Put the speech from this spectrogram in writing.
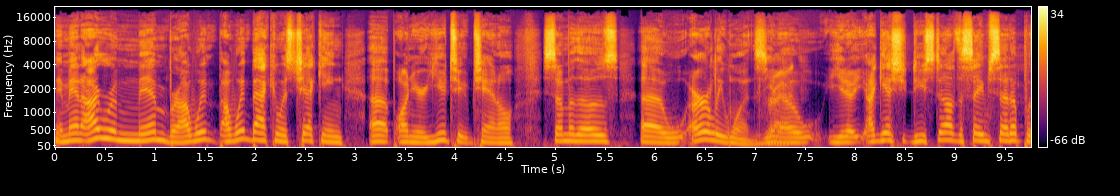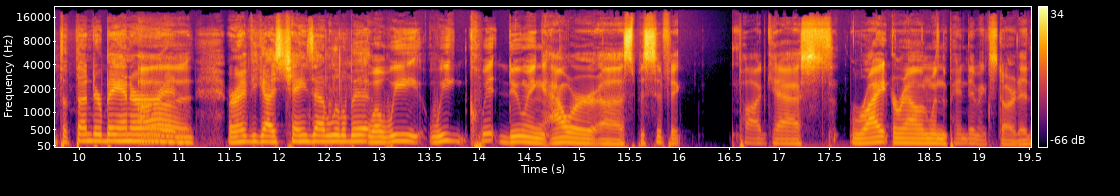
And man, I remember I went I went back and was checking up on your YouTube channel some of those uh, early ones. You Right. know, you know. I guess you, do you still have the same setup with the Thunder banner, Uh, and or have you guys changed that a little bit? Well, we we quit doing our uh, specific podcast right around when the pandemic started,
